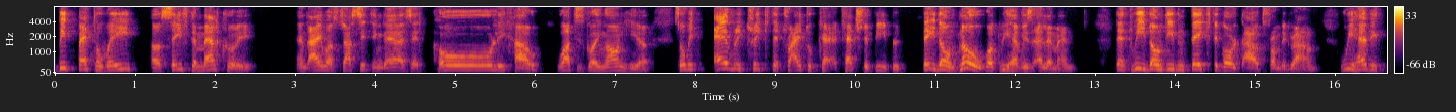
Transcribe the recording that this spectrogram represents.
bit better way, uh, save the mercury. And I was just sitting there, I said, holy cow, what is going on here? So with every trick they try to ca catch the people, they don't know what we have is element, that we don't even take the gold out from the ground. We have it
